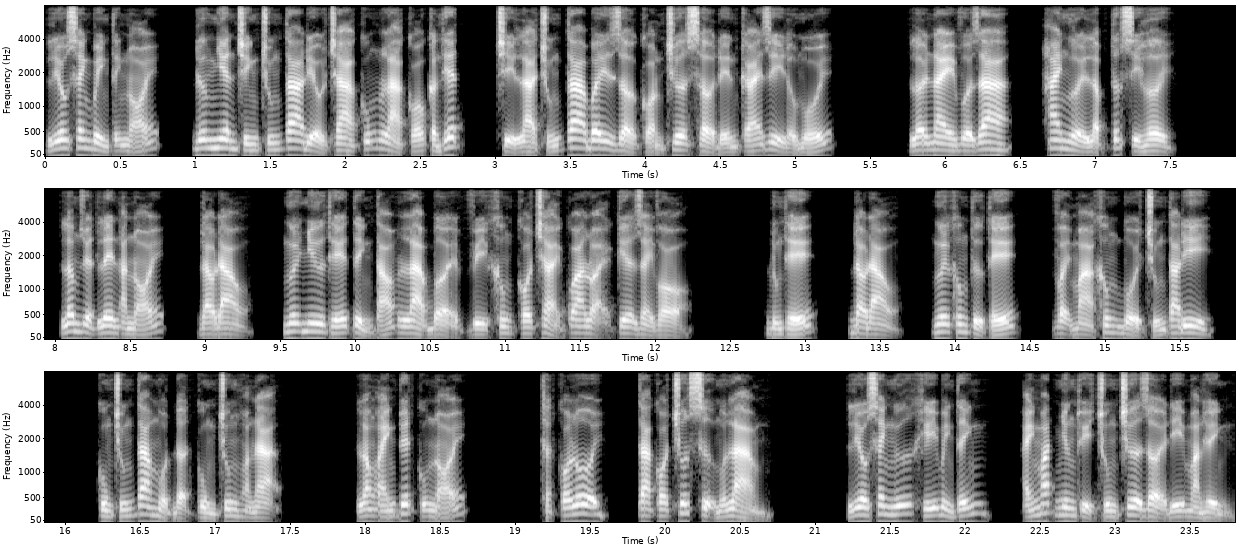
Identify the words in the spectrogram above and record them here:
Liêu xanh bình tĩnh nói, đương nhiên chính chúng ta điều tra cũng là có cần thiết, chỉ là chúng ta bây giờ còn chưa sở đến cái gì đầu mối. Lời này vừa ra, hai người lập tức xì hơi. Lâm duyệt lên ăn nói, đào đào, ngươi như thế tỉnh táo là bởi vì không có trải qua loại kia giày vò. Đúng thế, đào đào, ngươi không tử tế, vậy mà không đổi chúng ta đi cùng chúng ta một đợt cùng chung hoạn nạn. Long ánh tuyết cũng nói, thật có lỗi, ta có chút sự muốn làm. Liêu xanh ngữ khí bình tĩnh, ánh mắt nhưng thủy trung chưa rời đi màn hình.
